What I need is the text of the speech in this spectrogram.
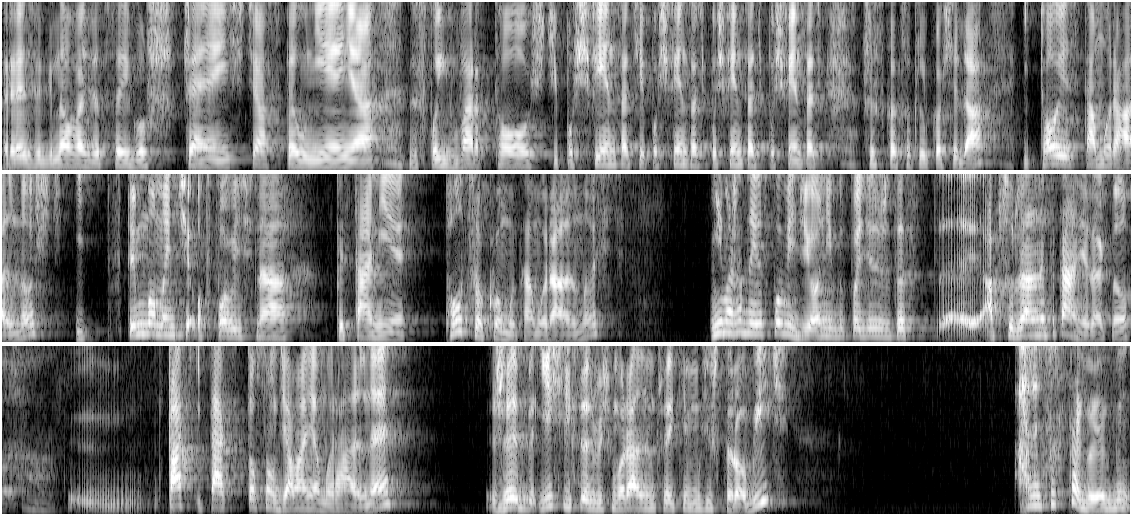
rezygnować ze swojego szczęścia, spełnienia, ze swoich wartości, poświęcać je, poświęcać, poświęcać, poświęcać, wszystko, co tylko się da. I to jest ta moralność i w tym momencie odpowiedź na pytanie, po co komu ta moralność? Nie ma żadnej odpowiedzi. Oni by powiedzieli, że to jest e, absurdalne pytanie, tak? No, y, tak i tak, to są działania moralne. Żeby, jeśli chcesz być moralnym człowiekiem, musisz to robić. Ale co z tego? Jakby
